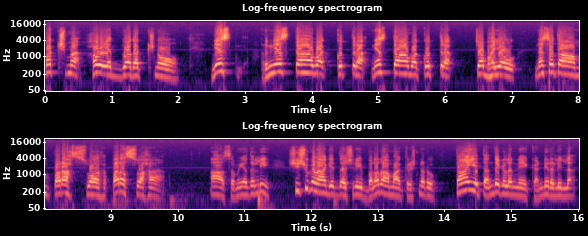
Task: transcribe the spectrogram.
ಪಕ್ಷ್ಮ ಹವಯದ್ವದಕ್ಷ್ಣೋ ನ್ಯಸ್ ನ್ಯಸ್ತಾವ ಕುತ್ರ ನ್ಯಸ್ತಾವ ಕುತ್ರ ಚ ಭಯೌ ನಸತಾಂ ಪರಸ್ವ. ಪರಸ್ವಹ ಆ ಸಮಯದಲ್ಲಿ ಶಿಶುಗಳಾಗಿದ್ದ ಶ್ರೀ ಬಲರಾಮ ಕೃಷ್ಣರು ತಾಯಿ ತಂದೆಗಳನ್ನೇ ಕಂಡಿರಲಿಲ್ಲ.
